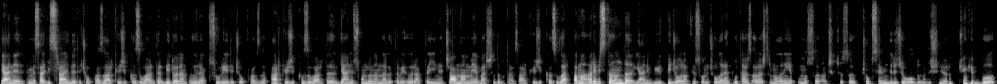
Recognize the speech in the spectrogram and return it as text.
Yani, mesela İsrail'de de çok fazla arkeolojik kazı vardır. Bir dönem Irak, Suriye'de çok fazla arkeolojik kazı vardı. Yani, son dönemlerde tabii Irak'ta yine canlanmaya başladı bu tarz arkeolojik kazılar ama Arabistan'ın da, yani, büyük bir coğrafya sonuç olarak bu tarz araştırmaların yapılması açıkçası çok sevindirici olduğunu düşünüyorum. Çünkü bu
